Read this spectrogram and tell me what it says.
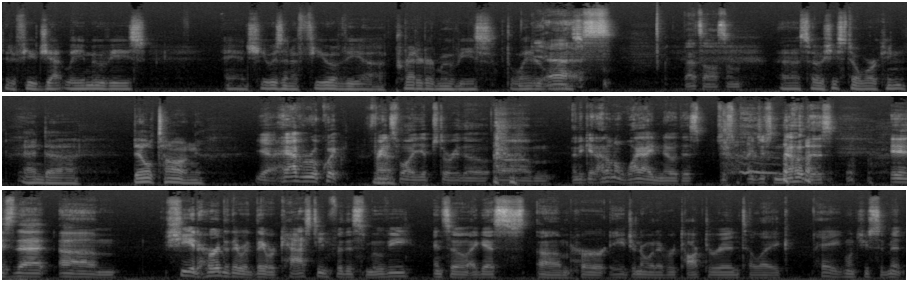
did a few Jet Li movies, and she was in a few of the uh, Predator movies, the later ones. Yes. That's awesome. Uh, so she's still working. And uh, Bill Tung, Yeah. Hey, I have a real quick Francois Yip story though. Um, and again, I don't know why I know this. Just I just know this is that um, she had heard that they were they were casting for this movie, and so I guess um, her agent or whatever talked her into like, hey, why don't you submit?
